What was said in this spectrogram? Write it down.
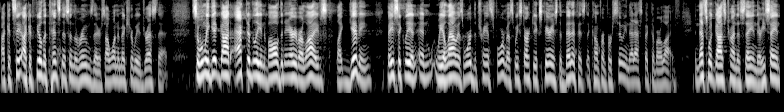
I could see, I could feel the tenseness in the rooms there, so I wanted to make sure we address that. So when we get God actively involved in an area of our lives, like giving, basically, and, and we allow His Word to transform us, we start to experience the benefits that come from pursuing that aspect of our life. And that's what God's trying to say in there. He's saying,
